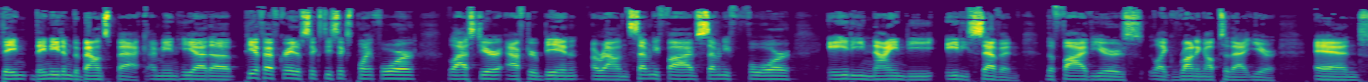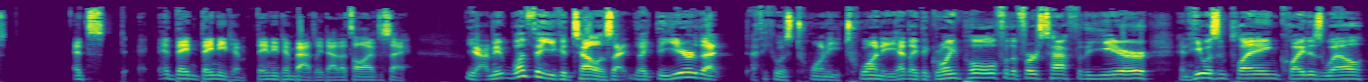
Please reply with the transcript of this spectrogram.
they they need him to bounce back. I mean, he had a PFF grade of 66.4 last year after being around 75, 74, 80, 90, 87 the five years like running up to that year. And it's they they need him. They need him badly, Dad. That's all I have to say. Yeah, I mean, one thing you could tell is that like the year that I think it was 2020, he had like the groin pull for the first half of the year, and he wasn't playing quite as well.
